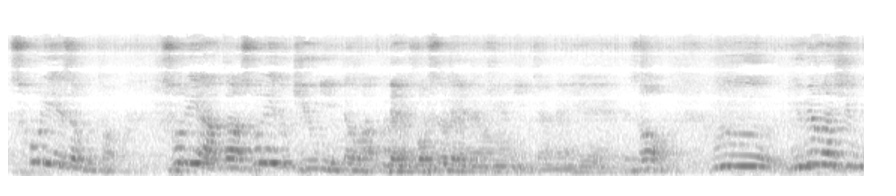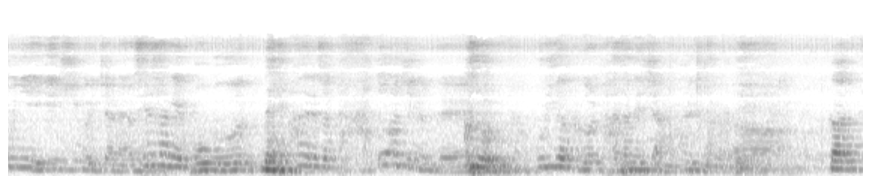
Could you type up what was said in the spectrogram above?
소리에서부터 소리 아까 소리에도 기운이 있다고 아까 네, 목소리에는 기운이. 네. 예, 그래서 그 유명하신 분이 얘기해 주신 거 있잖아요. 세상의 복은 네. 하늘에서 다 떨어지는데 그럼. 우리가 그걸 받아내지 않고 있는 거다. 네. 그러니까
